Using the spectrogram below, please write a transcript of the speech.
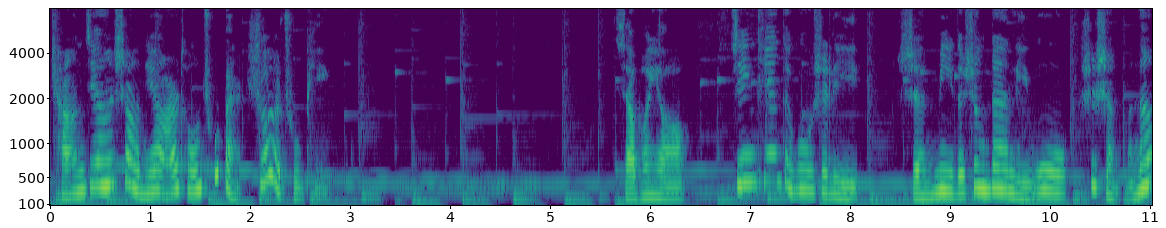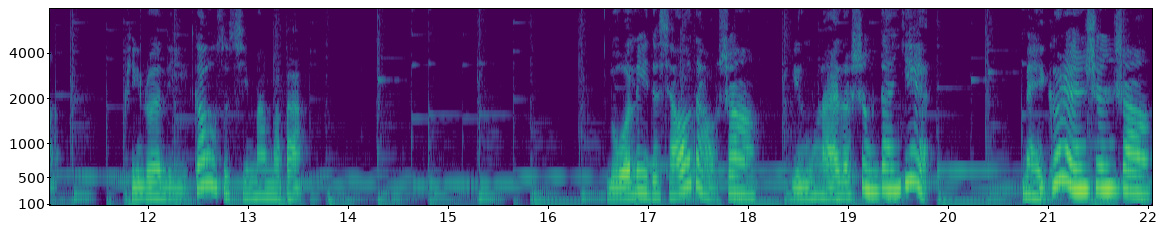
长江少年儿童出版社出品。小朋友，今天的故事里，神秘的圣诞礼物是什么呢？评论里告诉奇妈妈吧。萝莉的小岛上迎来了圣诞夜，每个人身上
